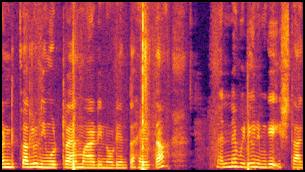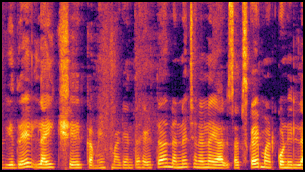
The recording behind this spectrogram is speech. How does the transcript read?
ಖಂಡಿತವಾಗ್ಲೂ ನೀವು ಟ್ರೈ ಮಾಡಿ ನೋಡಿ ಅಂತ ಹೇಳ್ತಾ. ನನ್ನ ವಿಡಿಯೋ ನಿಮಗೆ ಇಷ್ಟ ಆಗಿದ್ದರೆ ಲೈಕ್ ಶೇರ್ ಕಮೆಂಟ್ ಮಾಡಿ ಅಂತ ಹೇಳ್ತಾ. ನನ್ನ ಚಾನಲ್ನ ಯಾರು ಸಬ್ಸ್ಕ್ರೈಬ್ ಮಾಡ್ಕೊಂಡಿಲ್ಲ,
